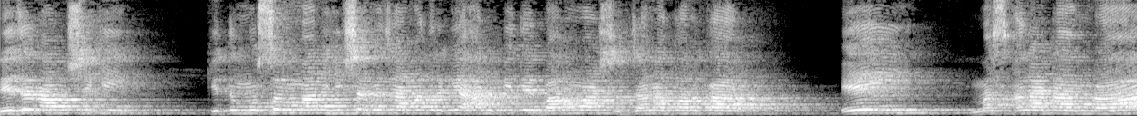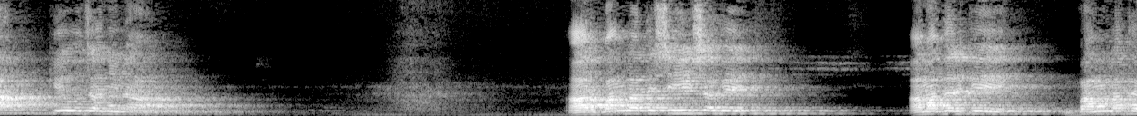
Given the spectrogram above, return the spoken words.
নিজেরাও শিখি, কিন্তু মুসলমান হিসাবে যে আমাদেরকে আরবিতে বারো মাস জানা দরকার, এই মাসালাটা আমরা কেউ জানি না। আর বাংলাদেশি হিসাবে আমাদেরকে বাংলাতে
